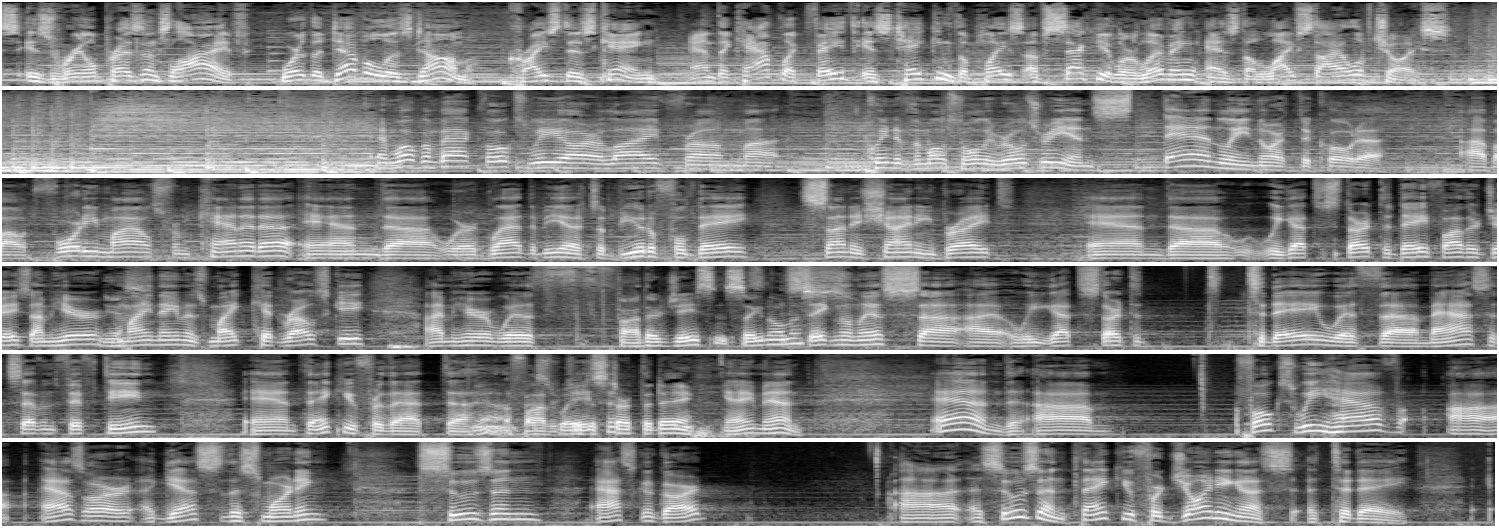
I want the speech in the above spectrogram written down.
This is Real Presence Live, where the devil is dumb, Christ is king, and the Catholic faith is taking the place of secular living as the lifestyle of choice. And welcome back, folks. We are live from uh, Queen of the Most Holy Rosary in Stanley, North Dakota, about 40 miles from Canada, and uh, we're glad to be here. It's a beautiful day. Sun is shining bright. And uh, we got to start the day, Father Jason. I'm here. Yes. My name is Mike Kidrowski. I'm here with Father Jason Signalness. Signalness. Uh, I, we got to start the, today with uh, Mass at 7:15, and thank you for that, uh, Yeah, Father best way to start the day. Amen. And um, folks, we have uh, as our guest this morning Susan Askegard. Uh, Susan, thank you for joining us today.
